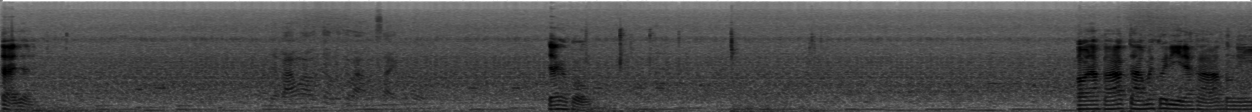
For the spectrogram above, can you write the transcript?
ใช่ใช่เดี๋ยวบางว่าเอาเครื่องรถกระบะมาใส่ครับผมใช่ครับผมเอานะครับทางไม่ค่อยดีนะครับ ตรงนี้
